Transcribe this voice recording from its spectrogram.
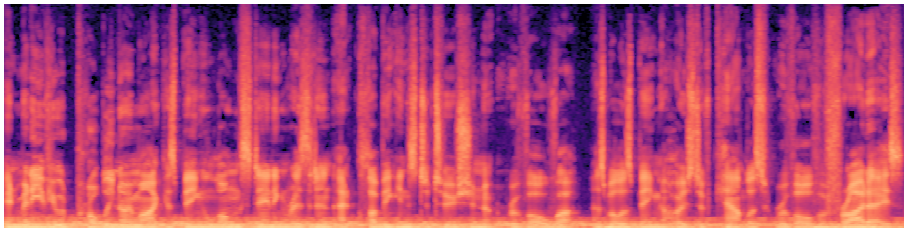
And many of you would probably know Mike as being a long standing resident at clubbing institution Revolver, as well as being the host of countless Revolver Fridays.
